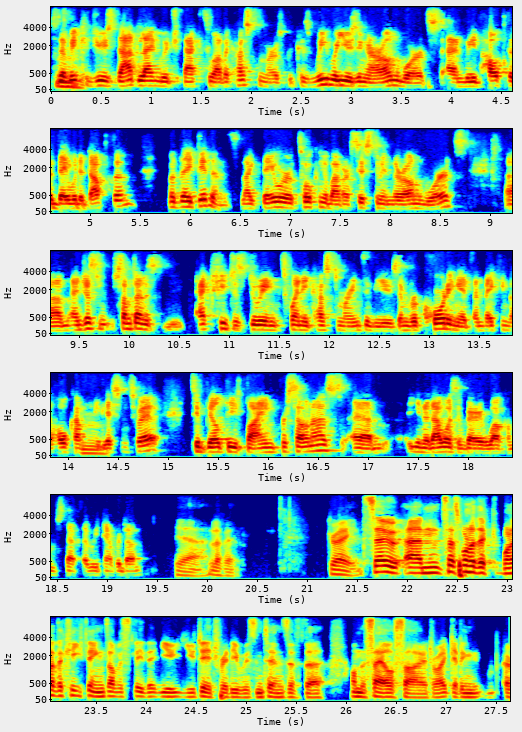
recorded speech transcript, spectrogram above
so that we mm-hmm. could use that language back to other customers because we were using our own words and we'd hoped that they would adopt them but they didn't like they were talking about our system in their own words um, and just sometimes actually just doing 20 customer interviews and recording it and making the whole company Mm. listen to it to build these buying personas um, you know that was a very welcome step that we'd never done Yeah, love it. Great. So, um, so that's one of the one of the key things, obviously, that you you did really was in terms of the on the sales side, right? Getting a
